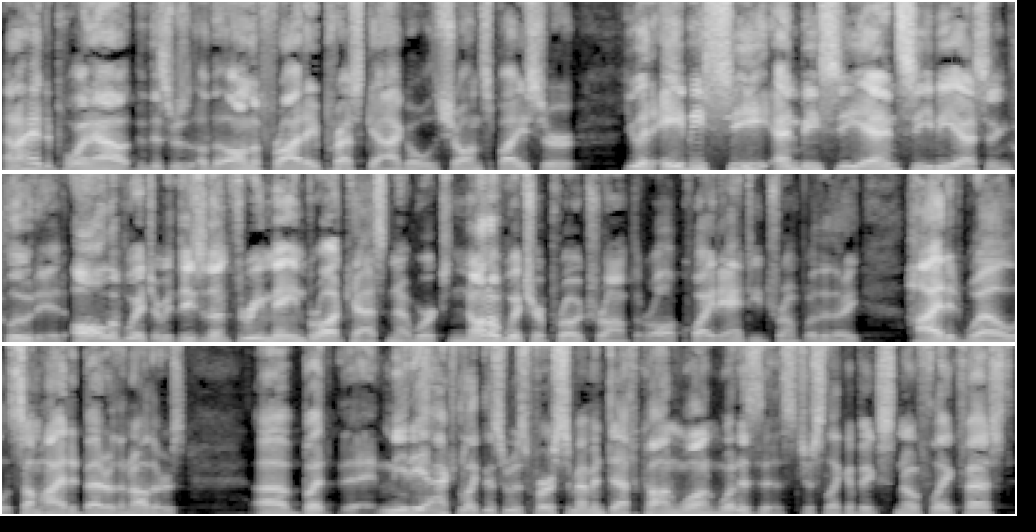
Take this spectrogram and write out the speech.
And I had to point out that this was on the Friday press gaggle with Sean Spicer. You had ABC, NBC, and CBS included, all of which, I mean, these are the three main broadcast networks, none of which are pro Trump. They're all quite anti Trump, whether they hide it well, some hide it better than others. Uh, but media acted like this was First Amendment DEF CON 1. What is this? Just like a big snowflake fest?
